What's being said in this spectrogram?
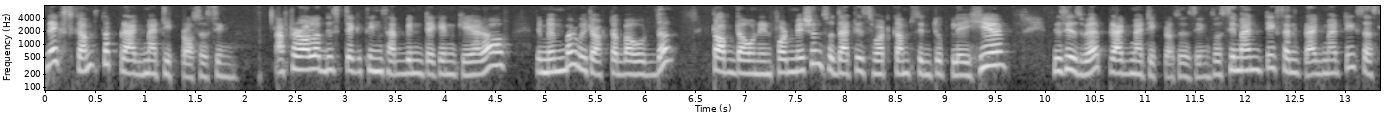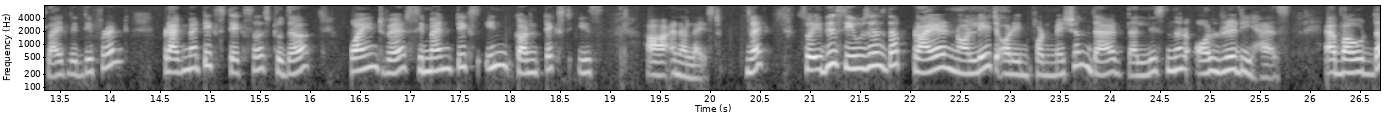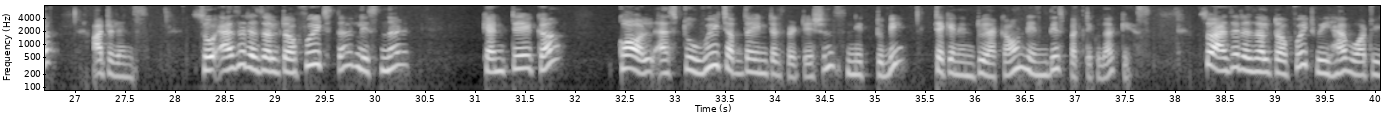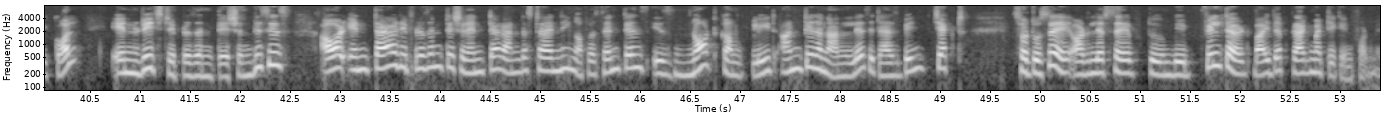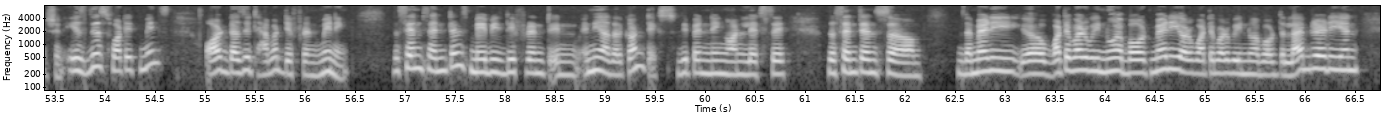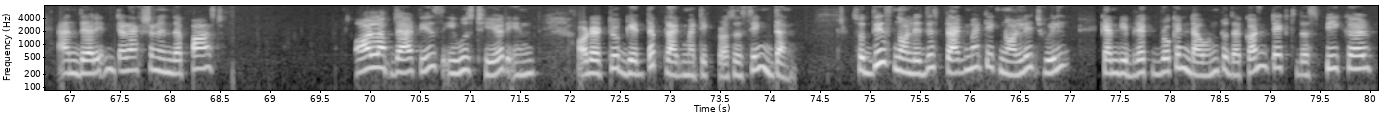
Next comes the pragmatic processing. After all of these things have been taken care of, remember we talked about the top down information. So, that is what comes into play here. This is where pragmatic processing. So, semantics and pragmatics are slightly different. Pragmatics takes us to the point where semantics in context is uh, analyzed right. So, this uses the prior knowledge or information that the listener already has about the utterance. So, as a result of which the listener can take a call as to which of the interpretations need to be taken into account in this particular case. So, as a result of which we have what we call enriched representation. This is our entire representation, entire understanding of a sentence is not complete until and unless it has been checked so to say or let us say to be filtered by the pragmatic information. Is this what it means or does it have a different meaning? The same sentence may be different in any other context depending on let us say the sentence uh, the Mary uh, whatever we know about Mary or whatever we know about the librarian and their interaction in the past all of that is used here in order to get the pragmatic processing done. So, this knowledge this pragmatic knowledge will can be break, broken down to the context the speaker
